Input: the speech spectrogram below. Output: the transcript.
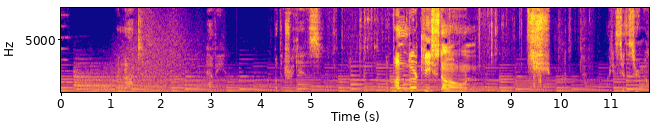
am not happy. But the trick is the Thunder Keystone. I can steer the steering wheel.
